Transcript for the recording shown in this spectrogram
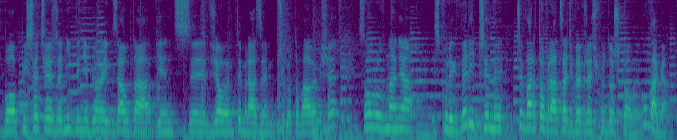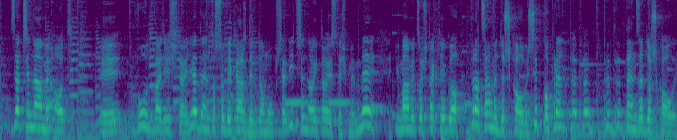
bo piszecie, że nigdy nie biorę ich z auta, więc y, wziąłem tym razem, przygotowałem się. Są równania, z których wyliczymy, czy warto wracać we wrześniu do szkoły. Uwaga, zaczynamy od W21, to sobie każdy w domu przeliczy, no i to jesteśmy my i mamy coś takiego, wracamy do szkoły, szybko prę, pędzę do szkoły.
